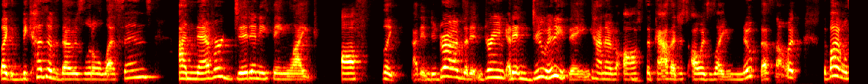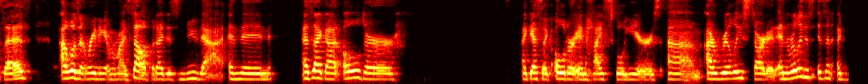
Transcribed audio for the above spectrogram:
like, because of those little lessons, I never did anything like off, like, I didn't do drugs, I didn't drink, I didn't do anything kind of off the path. I just always was like, nope, that's not what the Bible says. I wasn't reading it for myself, but I just knew that. And then as I got older, I guess like older in high school years, um, I really started, and really this isn't a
